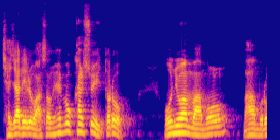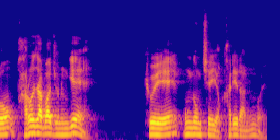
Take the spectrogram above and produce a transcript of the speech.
제자리를 와서 회복할 수 있도록 온유한 마음으로, 마음으로 바로 잡아주는 게 교회의 공동체의 역할이라는 거예요.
